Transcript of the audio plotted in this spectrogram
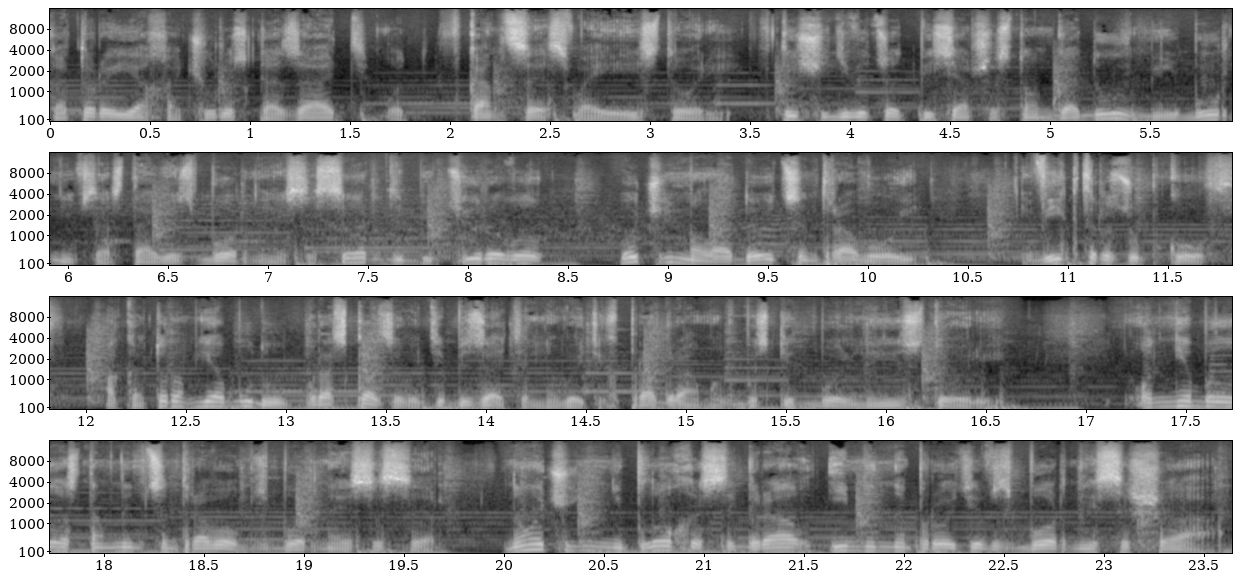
который я хочу рассказать вот в конце своей истории. В 1956 году в Мельбурне в составе сборной СССР дебютировал очень молодой центровой Виктор Зубков, о котором я буду рассказывать обязательно в этих программах баскетбольной истории. Он не был основным центровым сборной СССР, но очень неплохо сыграл именно против сборной США –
